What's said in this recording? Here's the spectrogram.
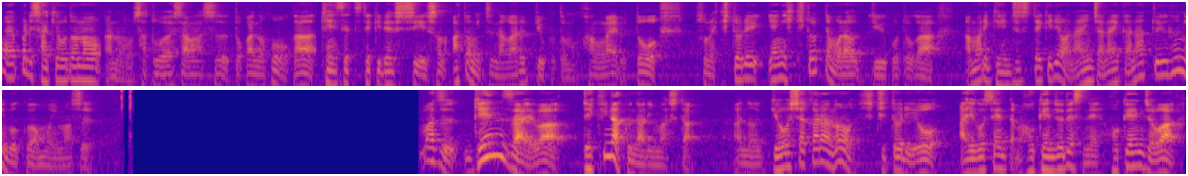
まあ、やっぱり先ほどのあの里親探すとかの方が建設的ですしその後につながるっていうことも考えるとその引き取り屋に引き取ってもらうっていうことがあまり現実的ではないんじゃないかなというふうに僕は思います。まず現在はできなくなりました。あの業者からの引き取りを愛護センター、まあ、保健所ですね。保健所は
